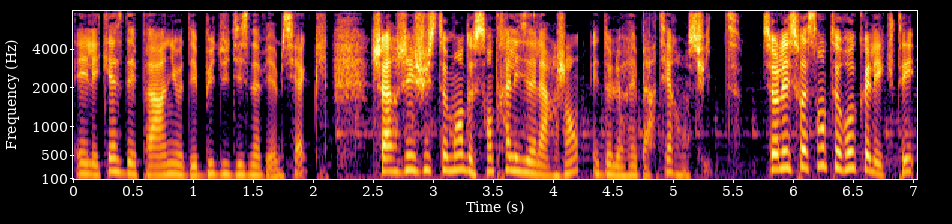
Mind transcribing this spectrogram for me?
et les caisses d'épargne au début du 19e siècle, chargée justement de centraliser l'argent et de le répartir ensuite. Sur les 60 euros collectés,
